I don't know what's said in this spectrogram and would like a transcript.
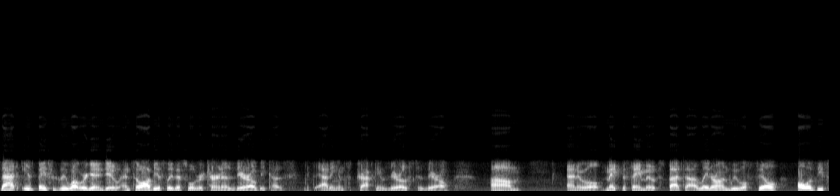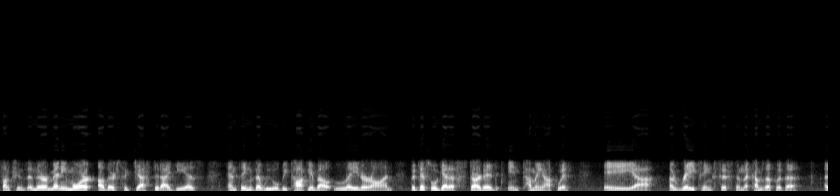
that is basically what we're going to do. And so obviously this will return a zero because it's adding and subtracting zeros to zero. Um, and it will make the same moves. But uh, later on we will fill all of these functions. And there are many more other suggested ideas and things that we will be talking about later on. But this will get us started in coming up with a, uh, a rating system that comes up with a, a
